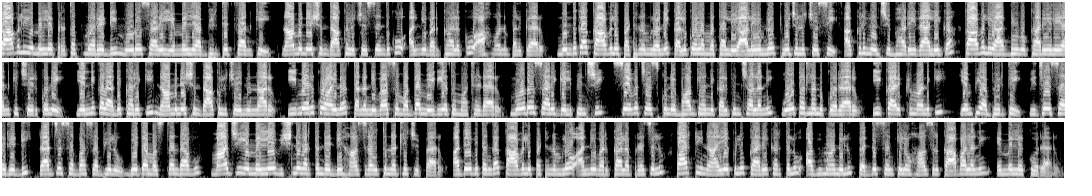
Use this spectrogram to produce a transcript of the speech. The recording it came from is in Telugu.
కావలి ఎమ్మెల్యే ప్రతాప్ కుమార్ రెడ్డి మూడోసారి ఎమ్మెల్యే అభ్యర్థిత్వానికి నామినేషన్ దాఖలు చేసేందుకు అన్ని వర్గాలకు ఆహ్వానం పలికారు. ముందుగా కావలి పట్టణంలోని కలుగోలమ్మ తల్లి ఆలయంలో పూజలు చేసి అక్కడి నుంచి భారీ ర్యాలీగా కావలి ఆర్డీఓ కార్యాలయానికి చేరుకుని ఎన్నికల అధికారికి నామినేషన్ దాఖలు చేయనున్నారు. ఈ మేరకు ఆయన తన నివాసం వద్ద మీడియాతో మాట్లాడారు. మూడోసారి గెలిపించి సేవ చేసుకునే భాగ్యాన్ని కల్పించాలని ఓటర్లను కోరారు. ఈ కార్యక్రమానికి ఎంపీ అభ్యర్థి విజయసాయిరెడ్డి రాజ్యసభ సభ్యులు బీదా మస్తన్రావు మాజీ ఎమ్మెల్యే విష్ణువర్ధన్ రెడ్డి హాజరవుతున్నట్లు చెప్పారు. అదేవిధంగా కావలి పట్టణంలో అన్ని వర్గాల ప్రజలు పార్టీ నాయకులు కార్యకర్తలు అభిమానులు పెద్ద సంఖ్యలో హాజరు కావాలని ఎమ్మెల్యే కోరారు.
